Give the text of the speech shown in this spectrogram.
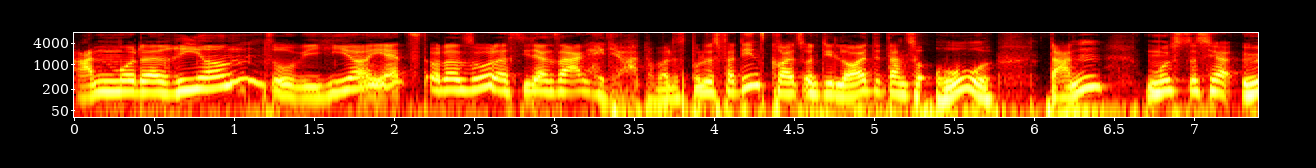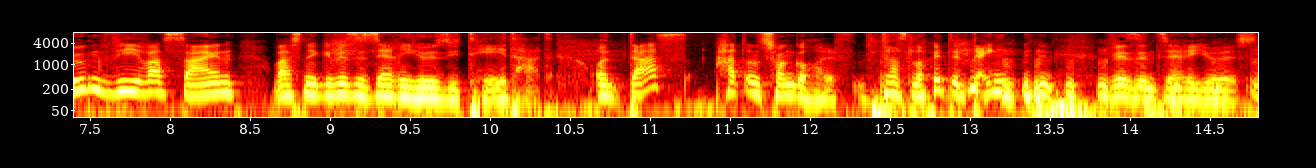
anmoderieren, so wie hier jetzt oder so, dass die dann sagen, hey, der hat aber das Bundesverdienstkreuz und die Leute dann so, oh, dann muss das ja irgendwie was sein, was eine gewisse Seriosität hat. Und das hat uns schon geholfen, dass Leute denken, wir sind seriös.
